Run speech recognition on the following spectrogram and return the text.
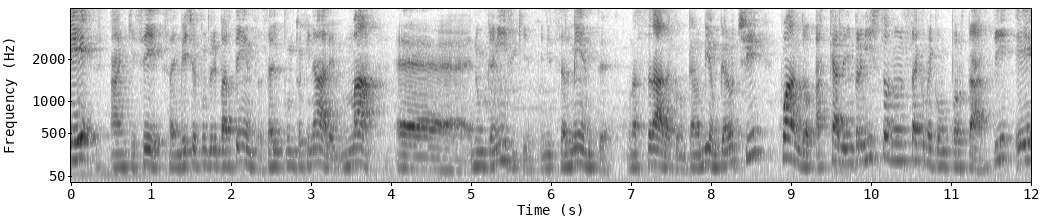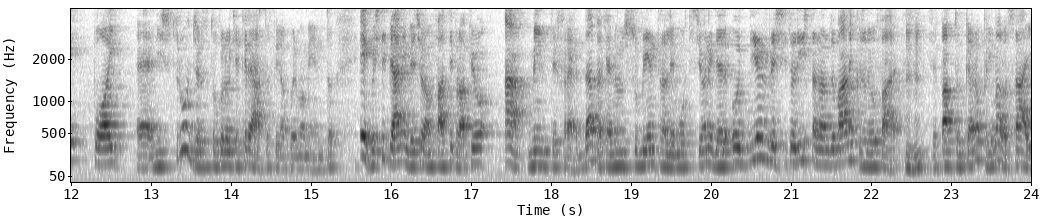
e anche se sai invece il punto di partenza, sai il punto finale, ma eh, non pianifichi inizialmente una strada con un piano B e un piano C, quando accade l'imprevisto non sai come comportarti e puoi eh, distruggere tutto quello che hai creato fino a quel momento. E questi piani invece vanno fatti proprio a mente fredda, perché non subentra le emozioni del oddio investito lì sta andando male, cosa devo fare? Mhm. Se hai fatto un piano prima lo sai,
